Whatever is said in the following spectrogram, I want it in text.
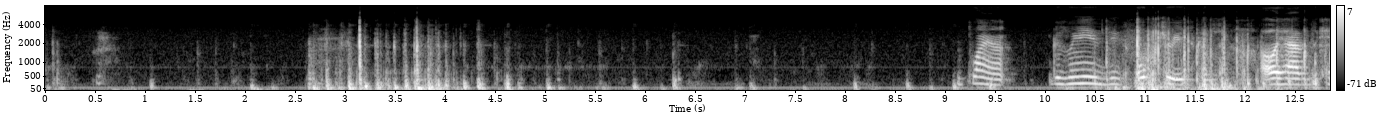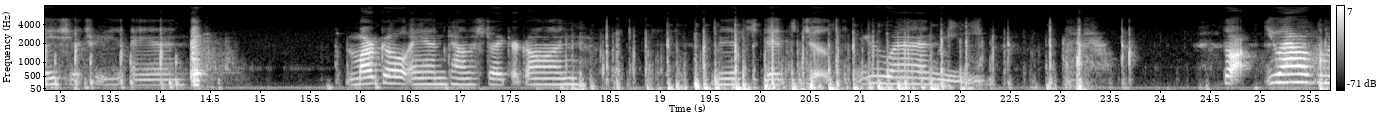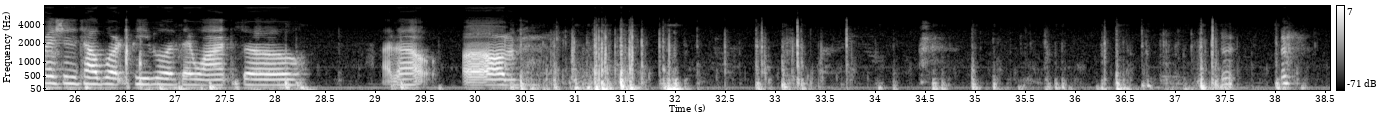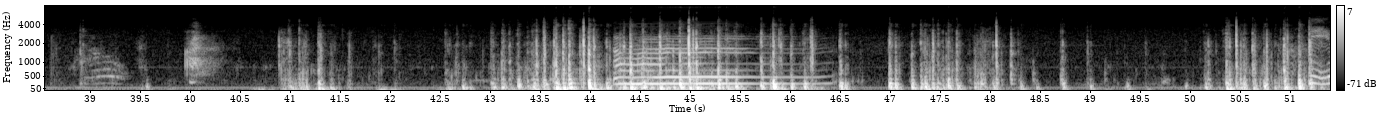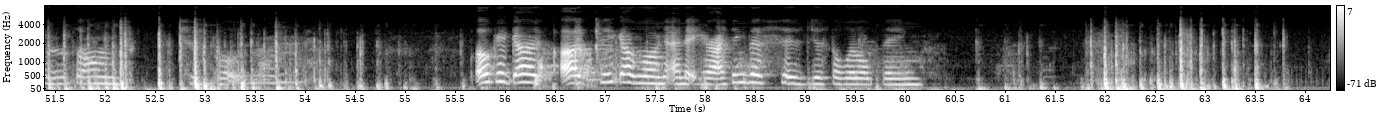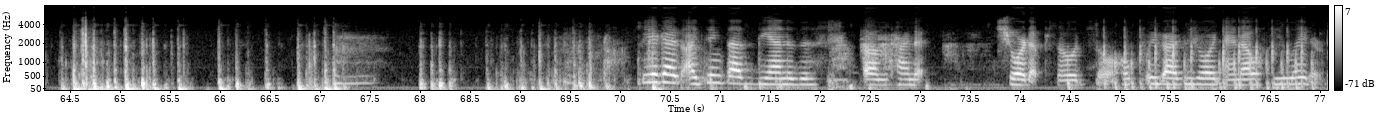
The plant because we need these oak trees because all I have is acacia trees and Marco and Counter Strike are gone. It's it's just you and me. So you have permission to teleport to people if they want. So I don't know. Um. Okay guys, I think I'm going to end it here. I think this is just a little thing. So yeah guys, I think that's the end of this um kind of short episode. So hopefully you guys enjoyed and I will see you later.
